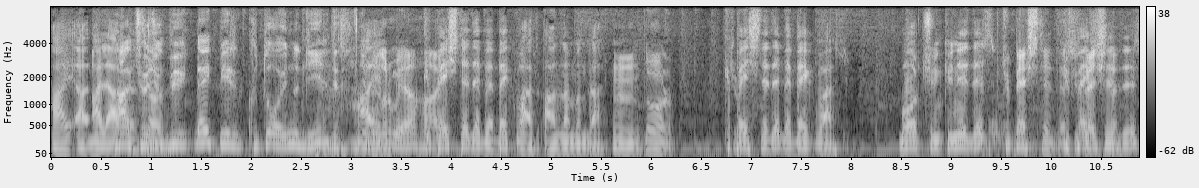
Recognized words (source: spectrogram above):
Hay, a- Ha, alakası çocuk yok. büyütmek bir kutu oyunu değildir. Hayır. Olur mu ya? Hayır. Küpeşte de bebek var anlamında. Hmm, doğru. Küpeşte de bebek var. Board çünkü nedir? Küpeştedir. Küpeştedir.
